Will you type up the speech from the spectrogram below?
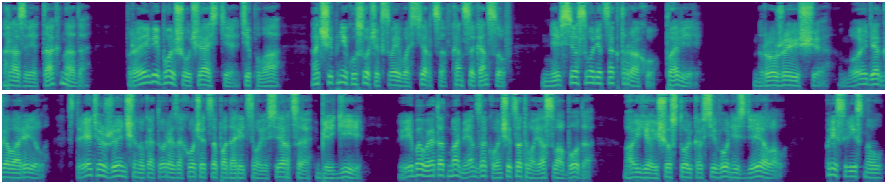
Разве так надо? Прояви больше участия, тепла. Отщипни кусочек своего сердца, в конце концов. Не все сводится к траху, поверь. Дружище, мой дед говорил, встретишь женщину, которая захочется подарить свое сердце, беги ибо в этот момент закончится твоя свобода. А я еще столько всего не сделал!» Присвистнул,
